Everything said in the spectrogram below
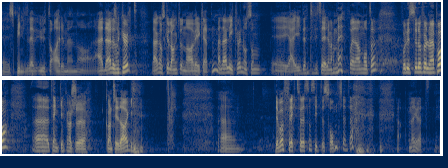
Eh, spindelvev ut av armen. Og, nei, det er liksom kult. Det er ganske langt unna virkeligheten, men det er likevel noe som eh, jeg identifiserer meg med. på en eller annen måte. Får lyst til å følge med på. Uh, tenker kanskje, kanskje i dag. Uh, det var frekt forresten å sitte sånn, kjente jeg. ja, Men det er greit. Det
